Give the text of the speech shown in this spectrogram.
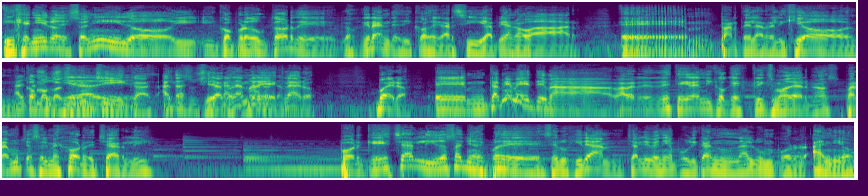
ingeniero de sonido y, y, coproductor de los grandes discos de García, Piano Bar. Eh, parte de la religión, cómo conseguir chicas, alta suciedad con Andrés, claro. Bueno, eh, cambiame de tema, a ver, de este gran disco que es Clicks Modernos, para muchos el mejor de Charlie. Porque es Charlie dos años después de Cerú Girán. Charlie venía publicando un álbum por año.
